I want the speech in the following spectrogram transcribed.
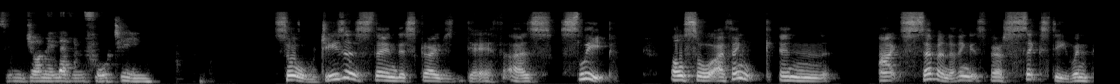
it's in John 11 14. So Jesus then describes death as sleep. Also, I think in Acts 7, I think it's verse 60, when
